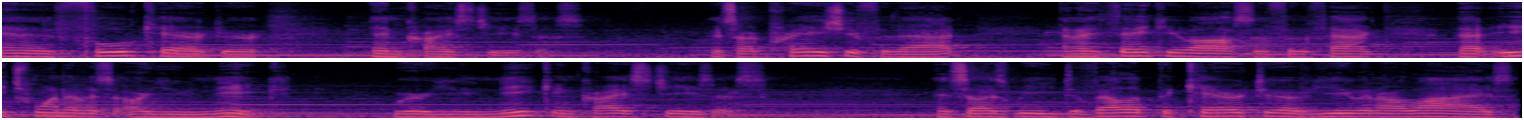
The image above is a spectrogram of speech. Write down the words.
and in full character in Christ Jesus. And so I praise you for that, and I thank you also for the fact that each one of us are unique. We're unique in Christ Jesus. And so as we develop the character of you in our lives,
